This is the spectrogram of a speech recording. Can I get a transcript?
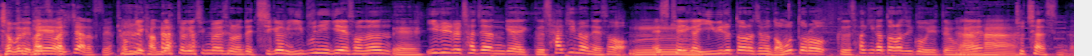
저번에 말씀하시지 않았어요? 경기 감각적인 측면에서 그런데 지금 이 분위기에서는 네. 1위를 차지한 게 그 사기면에서 음. SK가 2위로 떨어지면 너무 떨어 그 사기가 떨어지고 있기 때문에 아하. 좋지 않습니다.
